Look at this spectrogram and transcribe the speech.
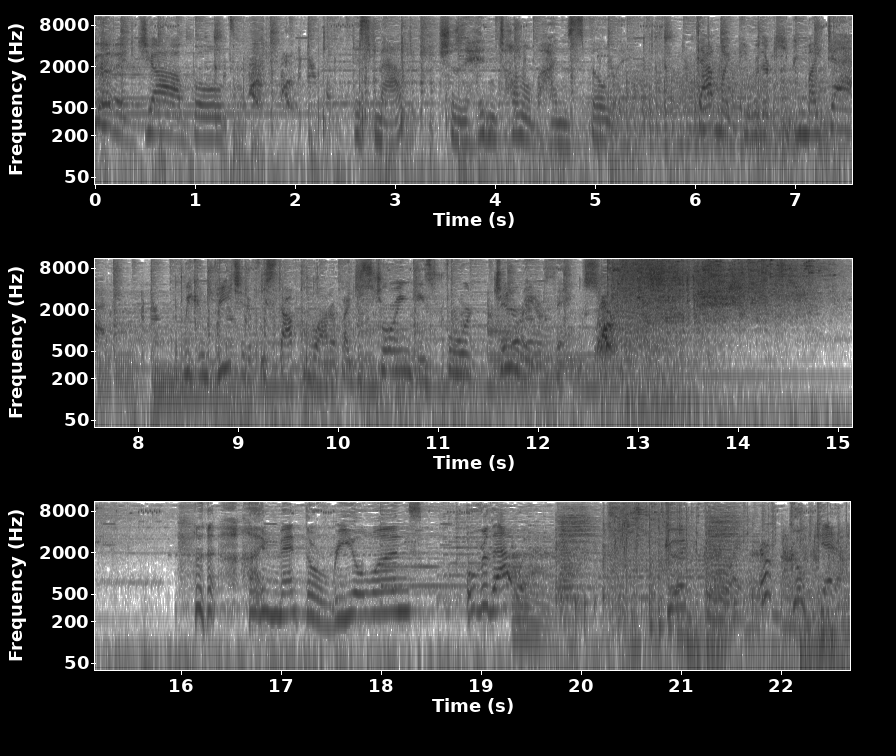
Good job, Bolt. This map shows a hidden tunnel behind the spillway. That might be where they're keeping my dad. We can reach it if we stop the water by destroying these four generator things. I meant the real ones. Over that way. Good boy. Go get him.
